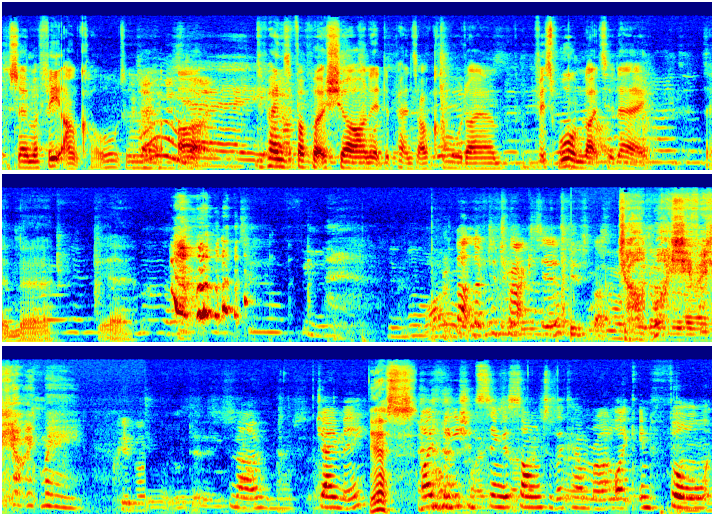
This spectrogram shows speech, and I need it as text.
So so my feet aren't cold. And Oh. I, depends if I put a shirt on. It depends how cold I am. If it's warm like today, then uh, yeah. That looked attractive. John, why is she videoing me? No. Jamie, Yes. I think you should sing a song to the camera, like in full,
